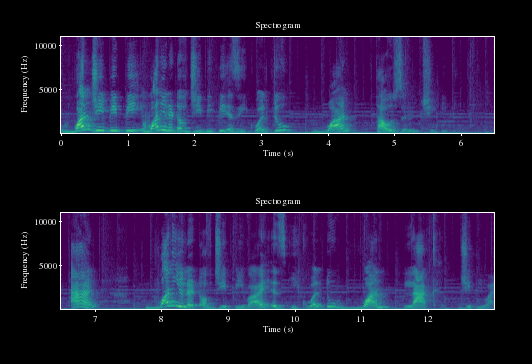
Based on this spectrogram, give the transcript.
one GBP one unit of GBP is equal to 1000 GBP and one unit of JPY is equal to one lakh JPY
